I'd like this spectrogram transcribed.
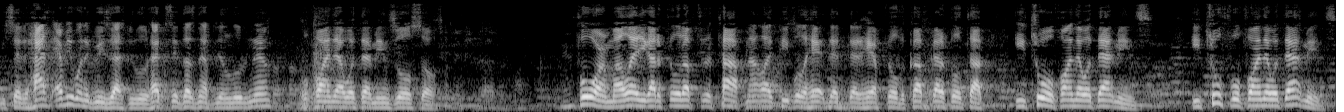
We said it has, everyone agrees it has to be diluted. Say it doesn't have to be diluted now? We'll find out what that means also. Four, malay, you got to fill it up to the top, not like people that, ha- that, that half fill the cup, got to fill the top. Itul, find out what that means. Ituf, we'll find out what that means.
